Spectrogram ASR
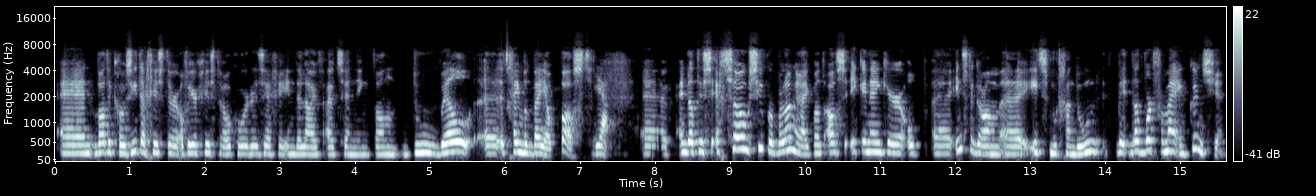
En wat ik Rosita gisteren of eergisteren ook hoorde zeggen in de live uitzending, van doe wel uh, hetgeen wat bij jou past. Ja. Uh, en dat is echt zo super belangrijk. Want als ik in één keer op uh, Instagram uh, iets moet gaan doen, dat wordt voor mij een kunstje.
